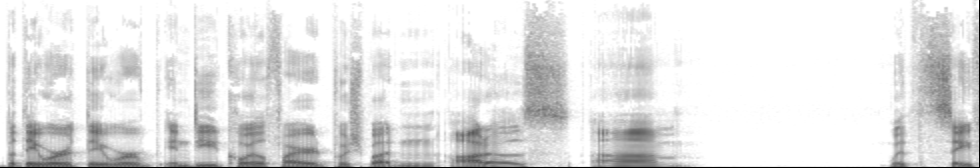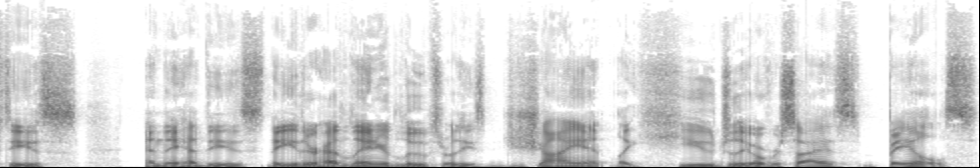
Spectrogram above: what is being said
but they were they were indeed coil fired push button autos um with safeties. And they had these they either had lanyard loops or these giant like hugely oversized bales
